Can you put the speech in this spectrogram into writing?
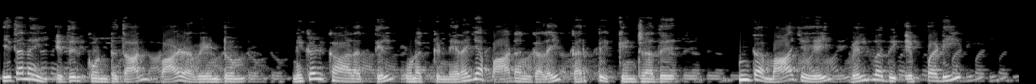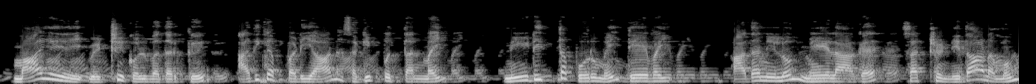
இதனை எதிர்கொண்டுதான் வாழ வேண்டும். நிகழ்காலத்தில் உனக்கு நிறைய பாடங்களை கற்பிக்கின்றது. இந்த மாயையை வெல்வது எப்படி? மாயையை வெற்றி கொள்வதற்கு அதிகப்படியான சகிப்புத்தன்மை நீடித்த பொறுமை தேவை. அதனிலும் மேலாக சற்று நிதானமும்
